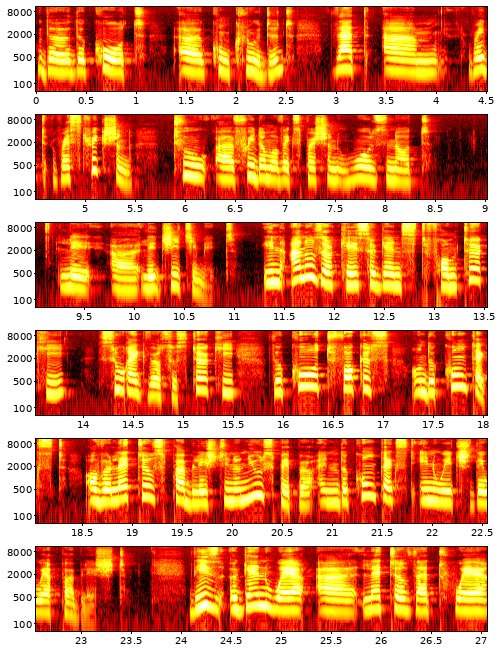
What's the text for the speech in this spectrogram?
the, the court uh, concluded that um, restriction to uh, freedom of expression was not le uh, legitimate. In another case against from Turkey, Surek versus Turkey, the court focused on the context of the letters published in a newspaper and the context in which they were published. These again were uh, letters that were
